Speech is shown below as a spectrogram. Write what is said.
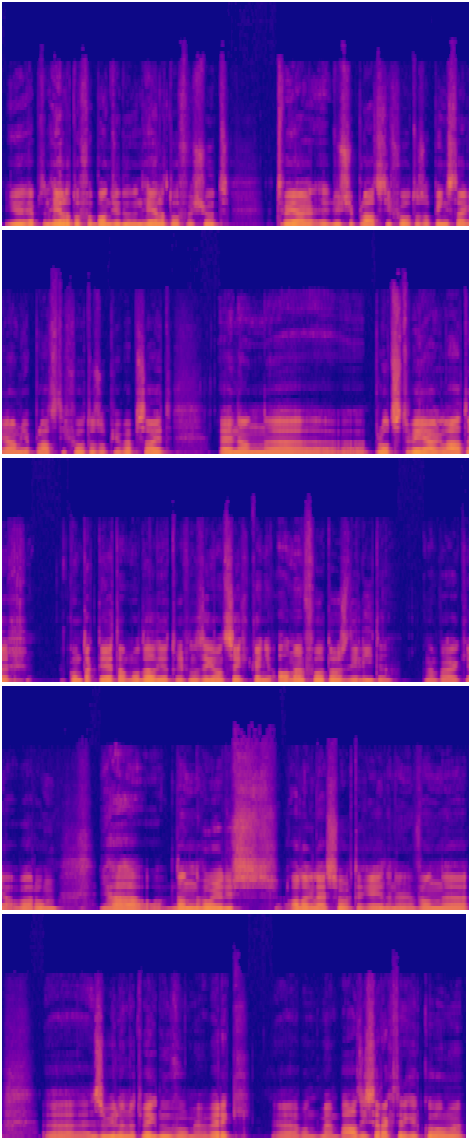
je hebt een hele toffe band, je doet een hele toffe shoot. Twee jaar, dus je plaatst die foto's op Instagram, je plaatst die foto's op je website. En dan uh, plots twee jaar later contacteert dat model je terug en dan zeggen van zeg, kan je al mijn foto's deleten? En dan vraag ik, ja, waarom? Ja, dan hoor je dus allerlei soorten redenen. Mm. Hè? Van, uh, uh, ze willen het wegdoen voor mijn werk. Uh, want mijn basis is erachter gekomen.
